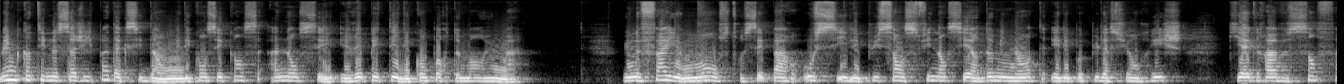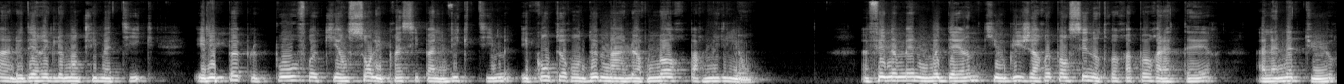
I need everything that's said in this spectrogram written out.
Même quand il ne s'agit pas d'accidents, mais des conséquences annoncées et répétées des comportements humains. Une faille monstre sépare aussi les puissances financières dominantes et les populations riches qui aggravent sans fin le dérèglement climatique et les peuples pauvres qui en sont les principales victimes et compteront demain leurs morts par millions. Un phénomène moderne qui oblige à repenser notre rapport à la Terre, à la nature,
